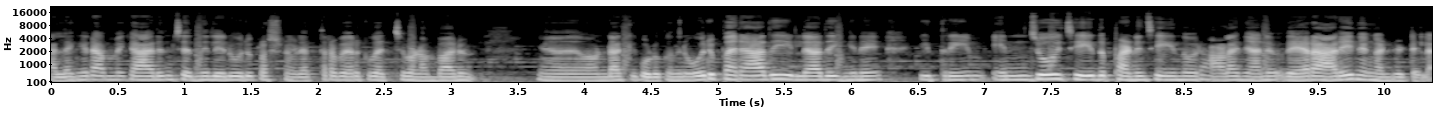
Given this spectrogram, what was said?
അല്ലെങ്കിൽ അമ്മയ്ക്ക് ആരും ചെന്നില്ലെങ്കിലും ഒരു പ്രശ്നമില്ല എത്ര പേർക്ക് വെച്ച് വിളമ്പാനും ഉണ്ടാക്കി കൊടുക്കുന്നതിന് ഒരു പരാതി ഇല്ലാതെ ഇങ്ങനെ ഇത്രയും എൻജോയ് ചെയ്ത് പണി ചെയ്യുന്ന ഒരാളെ ഞാൻ വേറെ ആരെയും ഞാൻ കണ്ടിട്ടില്ല.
